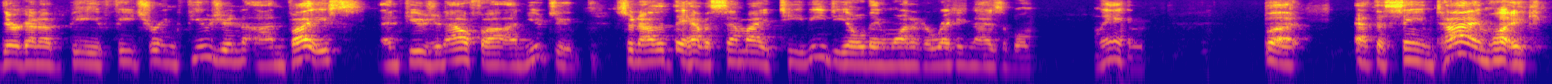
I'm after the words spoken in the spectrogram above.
they're going to be featuring Fusion on Vice and Fusion Alpha on YouTube. So now that they have a semi TV deal, they wanted a recognizable name. But at the same time, like,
